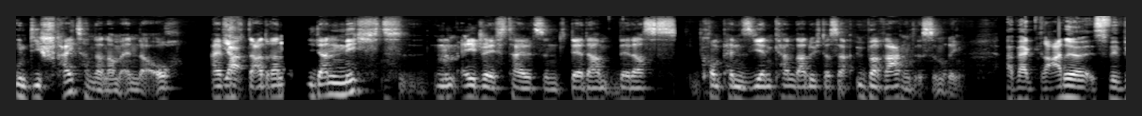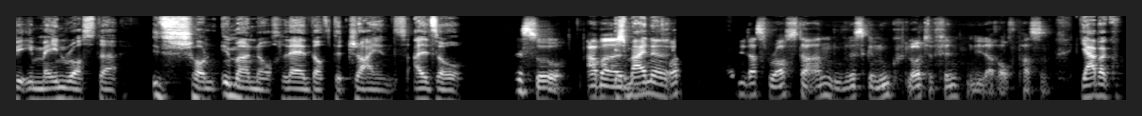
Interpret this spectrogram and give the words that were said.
Und die scheitern dann am Ende auch einfach ja. daran, dass die dann nicht ein AJ Styles sind, der, da, der das kompensieren kann, dadurch, dass er überragend ist im Ring. Aber gerade das WWE Main Roster ist schon immer noch Land of the Giants. Also. Ist so. Aber ich meine, dir das Roster an, du wirst genug Leute finden, die darauf passen. Ja, aber guck,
